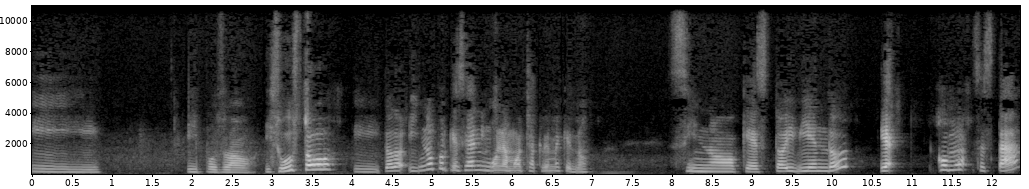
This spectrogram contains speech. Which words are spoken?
y, y pues, y susto y todo, y no porque sea ninguna mocha, créeme que no sino que estoy viendo cómo se está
